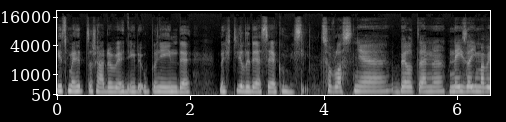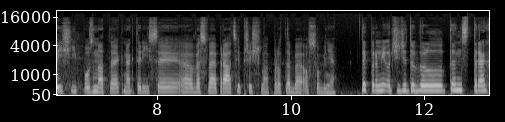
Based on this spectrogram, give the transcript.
nicméně to řádově někde úplně jinde než ti lidé si jako myslí. Co vlastně byl ten nejzajímavější poznatek, na který si eh, ve své práci přišla pro tebe osobně? Tak pro mě určitě to byl ten strach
